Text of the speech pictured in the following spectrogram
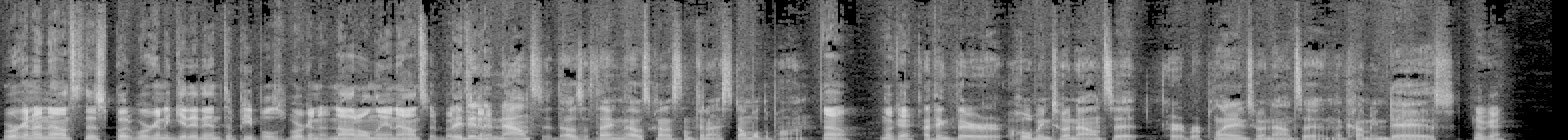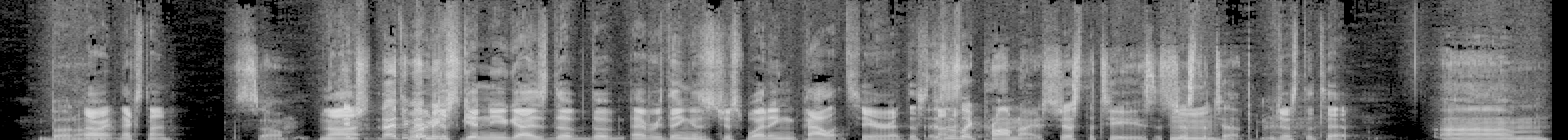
"We're going to announce this, but we're going to get it into people's. We're going to not only announce it, but They didn't gonna announce it. That was the thing. That was kind of something I stumbled upon. Oh, okay, I think they're hoping to announce it, or we're planning to announce it in the coming days. okay. But um, All right, next time. So No, I think we're makes, just getting you guys the the everything is just wetting palettes here at this time. this is like prom night. It's just the tease. It's just Mm. the tip. just the tip. Um,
